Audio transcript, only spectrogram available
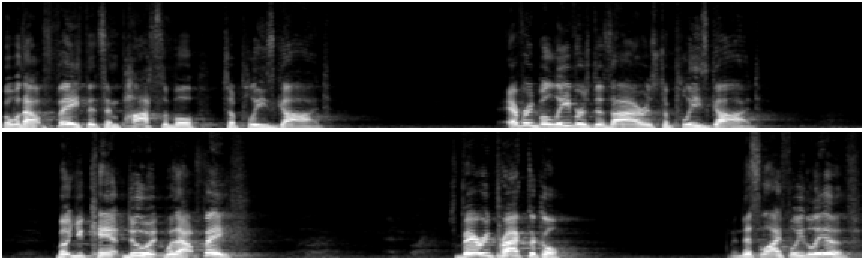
But without faith, it's impossible to please God. Every believer's desire is to please God. But you can't do it without faith. It's very practical. And this life we live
